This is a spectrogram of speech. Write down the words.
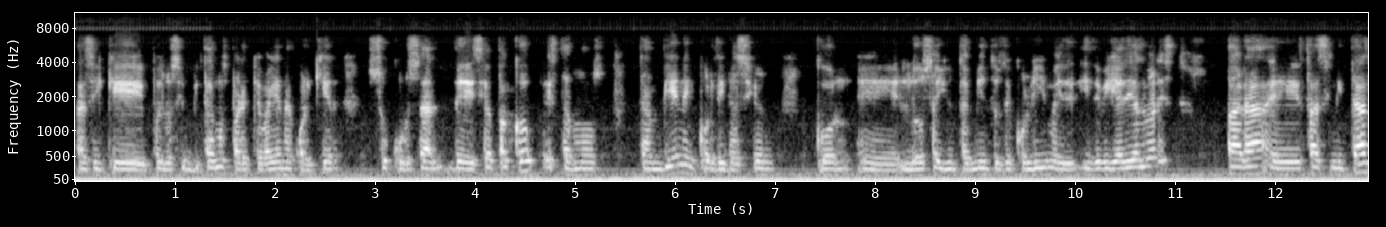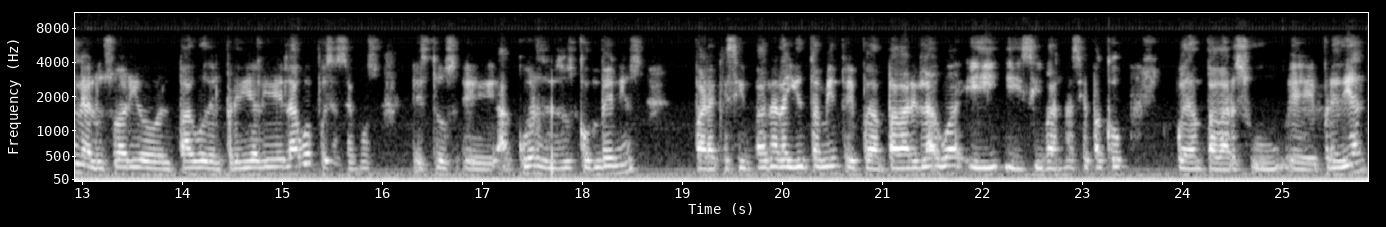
Así que pues los invitamos para que vayan a cualquier sucursal de Ciapacop. Estamos también en coordinación con los ayuntamientos de Colima y de, y de Villa de Álvarez para eh, facilitarle al usuario el pago del predial y del agua, pues hacemos estos eh, acuerdos, esos convenios, para que si van al ayuntamiento puedan pagar el agua y, y si van hacia Paco puedan pagar su eh, predial.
